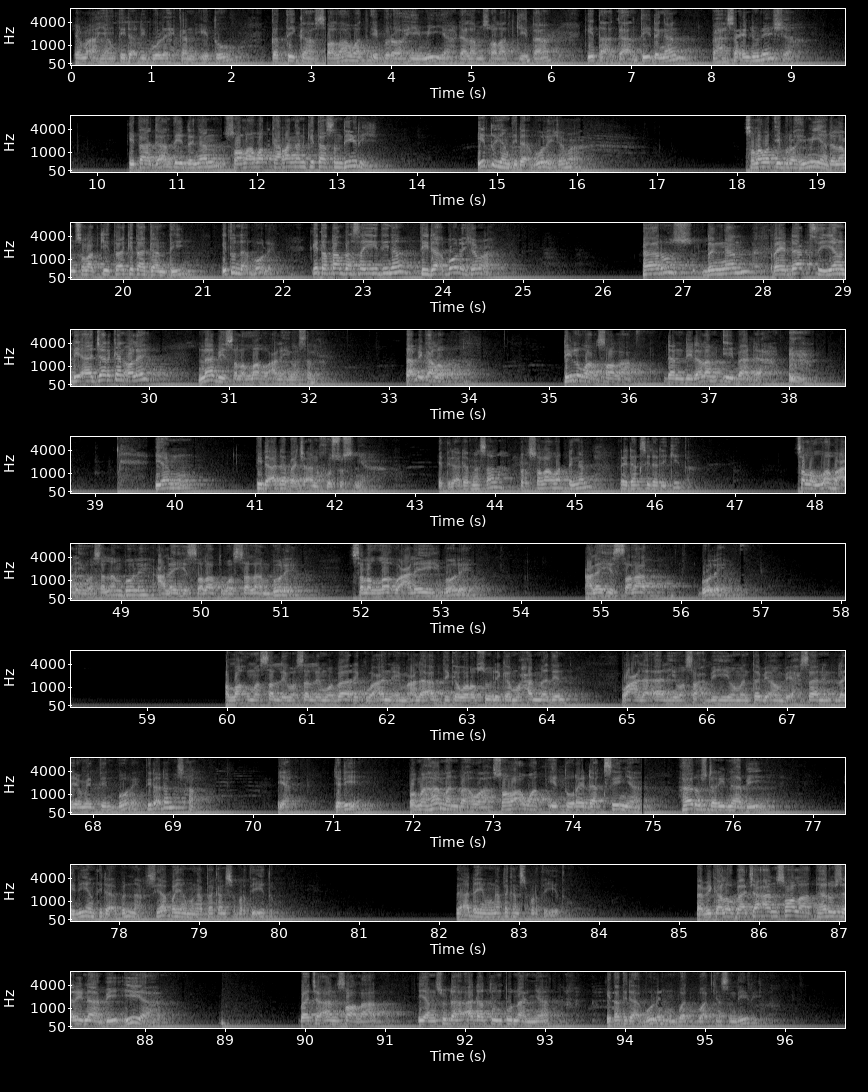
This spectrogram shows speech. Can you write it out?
Jemaah yang tidak dibolehkan itu ketika salawat Ibrahimiyah dalam salat kita kita ganti dengan bahasa Indonesia. Kita ganti dengan salawat karangan kita sendiri. Itu yang tidak boleh jemaah. Salawat Ibrahimiyah dalam salat kita kita ganti itu tidak boleh. Kita tambah Sayyidina tidak boleh jemaah. Harus dengan redaksi yang diajarkan oleh Nabi sallallahu alaihi wasallam. Tapi kalau di luar salat dan di dalam ibadah yang tidak ada bacaan khususnya, ya tidak ada masalah bersolawat dengan redaksi dari kita. Sallallahu alaihi wasallam boleh, alaihi salatu wassalam boleh, sallallahu alaihi boleh, alaihi salat boleh. Allahumma salli wa sallim wa barik wa an'im ala abdika wa rasulika Muhammadin wa ala alihi wa sahbihi wa man tabi'ahum bi ihsanin ila yaumiddin. Boleh tidak ada masalah. Ya. Jadi pemahaman bahwa solawat itu redaksinya harus dari Nabi ini yang tidak benar. Siapa yang mengatakan seperti itu? Tidak ada yang mengatakan seperti itu tapi kalau bacaan solat harus dari Nabi iya. Bacaan salat yang sudah ada tuntunannya kita tidak boleh membuat-buatnya sendiri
